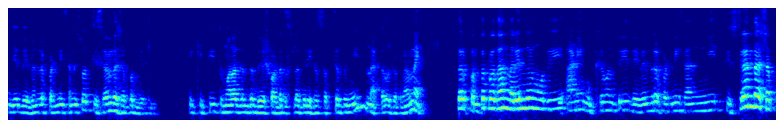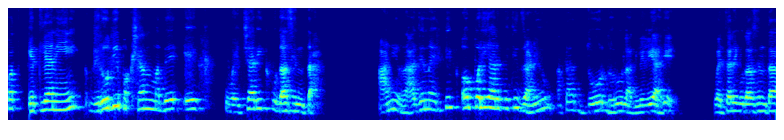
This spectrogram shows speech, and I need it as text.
म्हणजे देवेंद्र फडणवीसांनी सुद्धा तिसऱ्यांदा शपथ घेतली. की किती तुम्हाला त्यांचा द्वेष वाटत असला तरी हे सत्य तुम्ही नाकारू शकणार नाही. तर पंतप्रधान नरेंद्र मोदी आणि मुख्यमंत्री देवेंद्र फडणवीसांनी तिसऱ्यांदा शपथ घेतल्याने विरोधी पक्षांमध्ये एक वैचारिक उदासीनता आणि राजनैतिक अपरिहार्यतेची जाणीव आता जोर धरू लागलेली आहे. वैचारिक उदासीनता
